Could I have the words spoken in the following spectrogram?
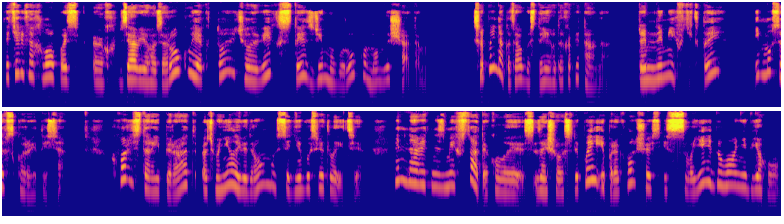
Та тільки хлопець ех, взяв його за руку, як той чоловік стис Джимову руку, мов лищатами. Сліпий наказав вести його до капітана. Джим не міг втікти і мусив скоритися. Хворий старий пірат, очманілий від рому, сидів у світлиці. Він навіть не зміг встати, коли зайшов сліпий і переклав щось із своєї долоні в його.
